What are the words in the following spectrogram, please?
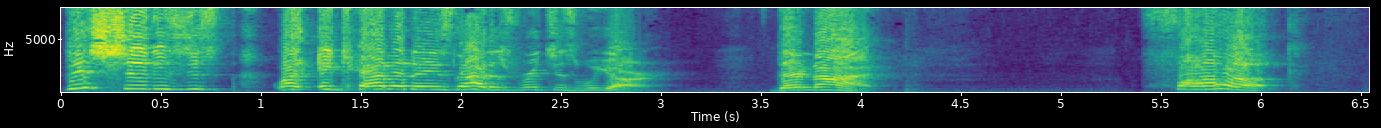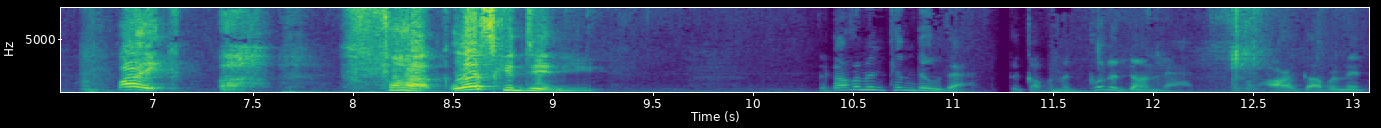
This shit is just like in Canada is not as rich as we are. They're not. Fuck. Like, ugh, fuck. Let's continue. The government can do that. The government could have done that. Our government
